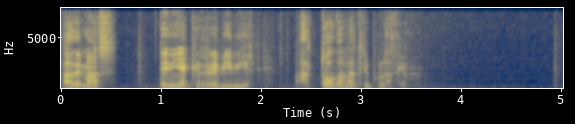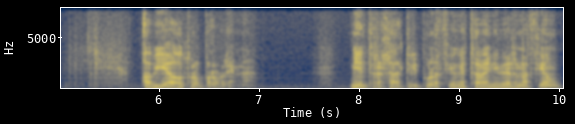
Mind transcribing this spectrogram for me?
Además, tenía que revivir a toda la tripulación. Había otro problema. Mientras la tripulación estaba en hibernación,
